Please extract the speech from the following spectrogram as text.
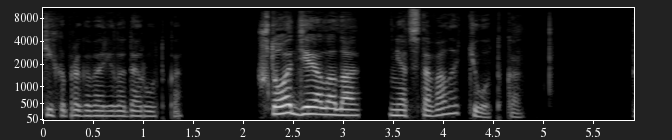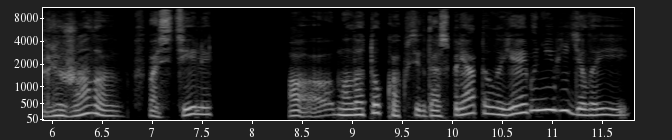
тихо проговорила Доротка. — Что делала? — не отставала тетка. Лежала в постели, а молоток, как всегда, спрятала. Я его не видела и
